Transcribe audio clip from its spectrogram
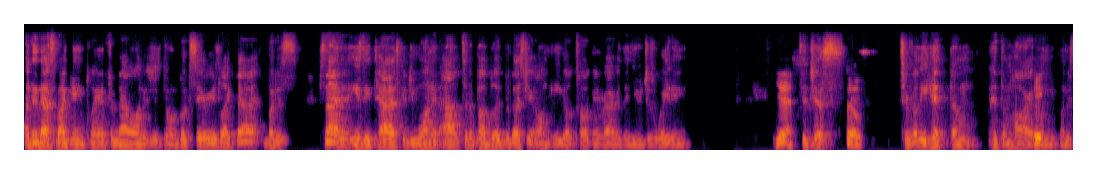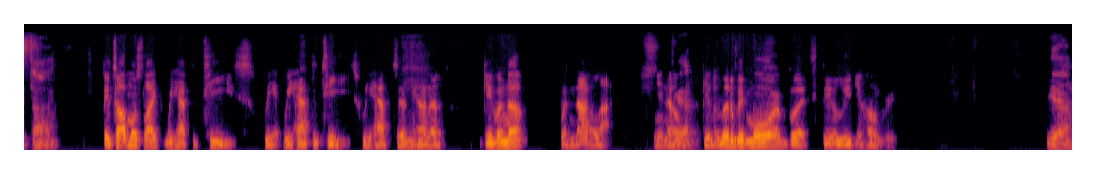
I think that's my game plan from now on is just doing book series like that. But it's it's not an easy task because you want it out to the public, but that's your own ego talking rather than you just waiting. Yes. To just so to really hit them hit them hard it, when, when it's time. It's almost like we have to tease. We we have to tease. We have to mm-hmm. kind of give enough, but not a lot. You know, Yeah. give a little bit more, but still leave you hungry. Yeah,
